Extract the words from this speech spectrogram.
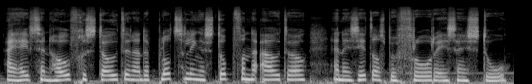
Hij heeft zijn hoofd gestoten na de plotselinge stop van de auto en hij zit als bevroren in zijn stoel.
